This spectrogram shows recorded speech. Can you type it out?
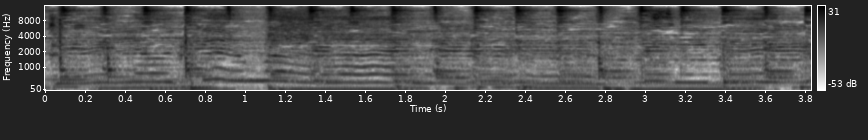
do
